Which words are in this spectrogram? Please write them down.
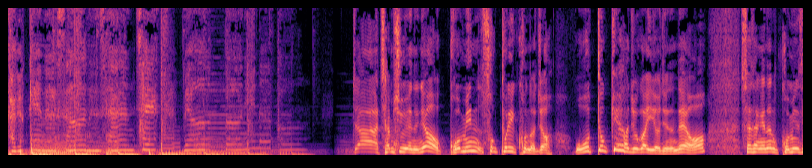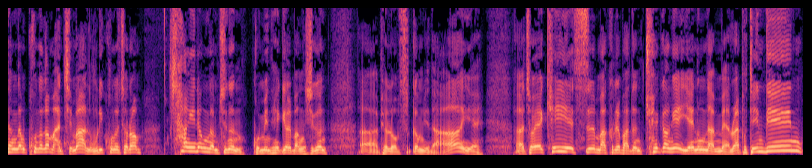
가볍게 자, 잠시 후에는요, 고민 속풀이 코너죠. 어떻게 하죠가 이어지는데요. 세상에는 고민 상담 코너가 많지만 우리 코너처럼 창의력 넘치는 고민 해결 방식은 아, 별로 없을 겁니다. 예. 아, 저의 KS 마크를 받은 최강의 예능 남매 래퍼 딘딘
